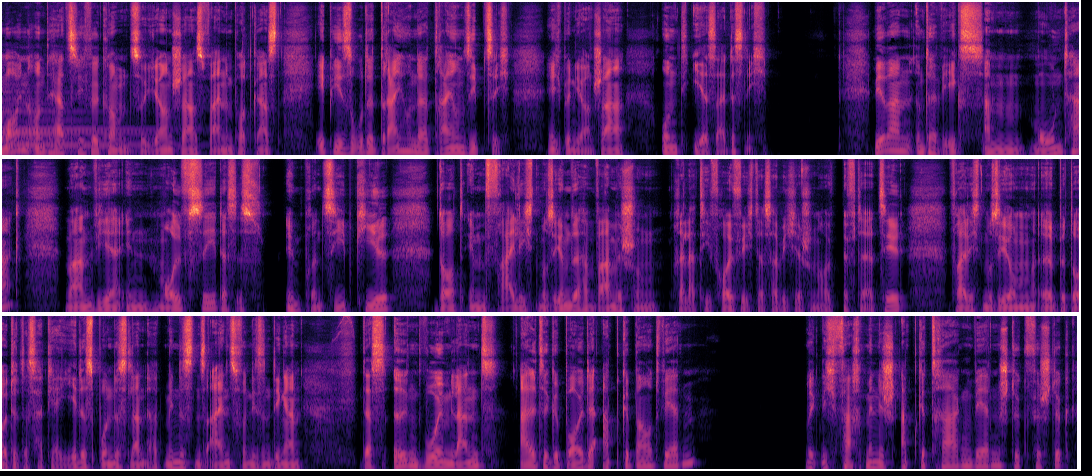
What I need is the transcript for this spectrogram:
Moin und herzlich willkommen zu Jörn Schars Feinem Podcast, Episode 373. Ich bin Jörn Schaar und ihr seid es nicht. Wir waren unterwegs. Am Montag waren wir in Molfsee, das ist im Prinzip Kiel, dort im Freilichtmuseum. Da waren wir schon relativ häufig, das habe ich ja schon öfter erzählt. Freilichtmuseum äh, bedeutet, das hat ja jedes Bundesland, hat mindestens eins von diesen Dingern, dass irgendwo im Land alte Gebäude abgebaut werden wirklich fachmännisch abgetragen werden, Stück für Stück,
